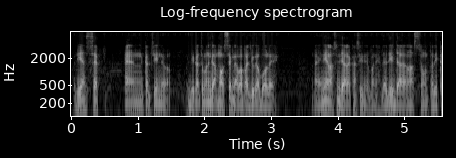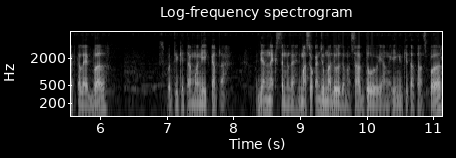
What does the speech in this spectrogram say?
kemudian save and continue. Jika teman nggak mau save nggak apa-apa juga boleh. Nah ini langsung diarahkan sini teman ya. Jadi udah langsung terikat ke label seperti kita mengikat lah. Kemudian next teman ya, masukkan jumlah dulu teman, satu yang ingin kita transfer.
